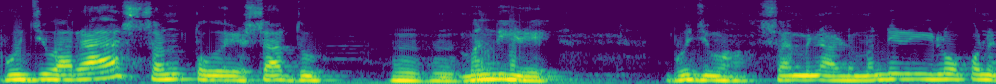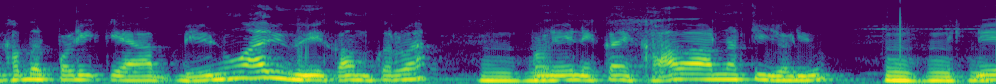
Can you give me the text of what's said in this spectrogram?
ભુજવાળા સંતોએ સાધુ મંદિરે ભુજમાં સ્વામિનારાયણ મંદિર એ લોકોને ખબર પડી કે આ બહેનું આવ્યું એ કામ કરવા. પણ એને કાંઈ ખાવા નથી જડ્યું. એટલે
